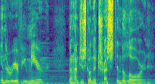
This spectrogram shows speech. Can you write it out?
in the rearview mirror. But I'm just going to trust in the Lord.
